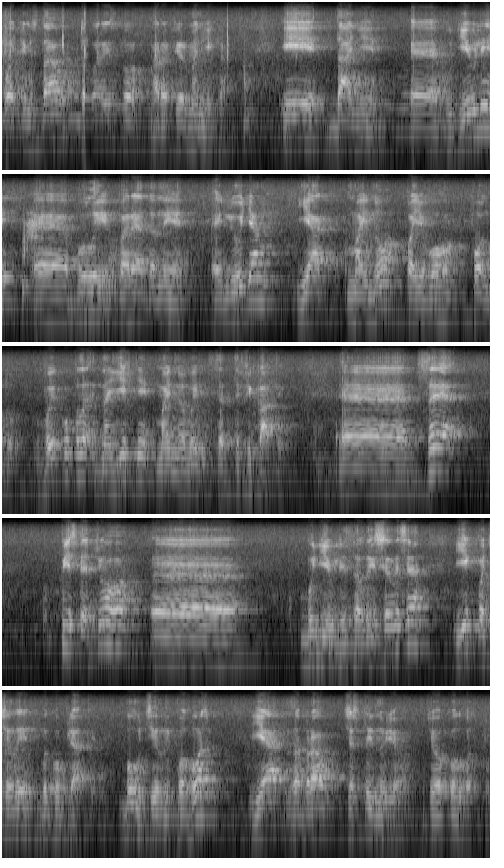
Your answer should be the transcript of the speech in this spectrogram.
потім став товариство Аерофірма Ніка. І дані е, будівлі е, були передані е, людям як майно пайового фонду, викуплені на їхні майнові сертифікати. Це Після цього будівлі залишилися, їх почали викупляти. Був цілий колгосп, я забрав частину його, цього колгоспу.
